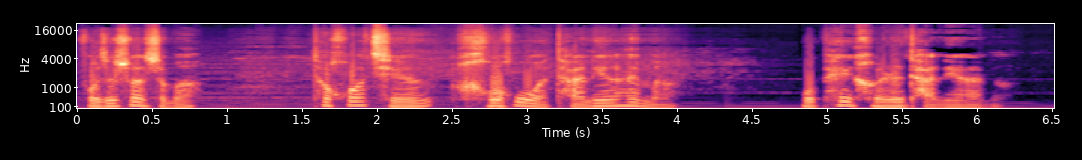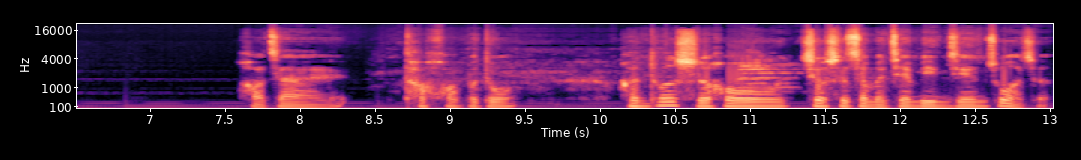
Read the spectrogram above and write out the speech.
否则算什么？他花钱和我谈恋爱吗？我配和人谈恋爱吗？好在他话不多，很多时候就是这么肩并肩坐着。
